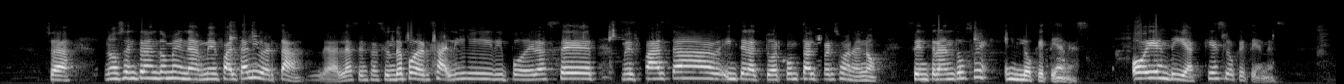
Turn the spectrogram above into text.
O sea, no centrándome en, me falta libertad, la, la sensación de poder salir y poder hacer, me falta interactuar con tal persona, no, centrándose en lo que tienes. Hoy en día, ¿qué es lo que tienes?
